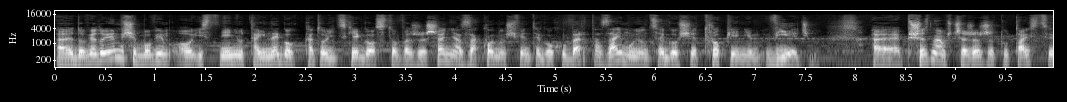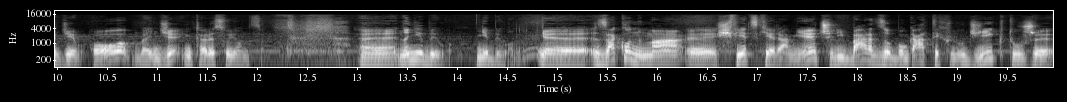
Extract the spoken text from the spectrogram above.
E, dowiadujemy się bowiem o istnieniu tajnego katolickiego stowarzyszenia zakonu świętego Huberta zajmującego się tropieniem wiedźm. E, przyznam szczerze, że tutaj stwierdziłem, o, będzie interesujące. No nie było nie było. E, zakon ma e, świeckie ramię, czyli bardzo bogatych ludzi, którzy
